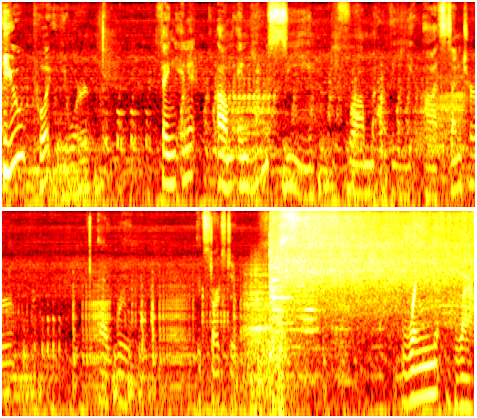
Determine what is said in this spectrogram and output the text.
you put your thing in it, um, and you see from the uh, center uh, room, it starts to rain black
